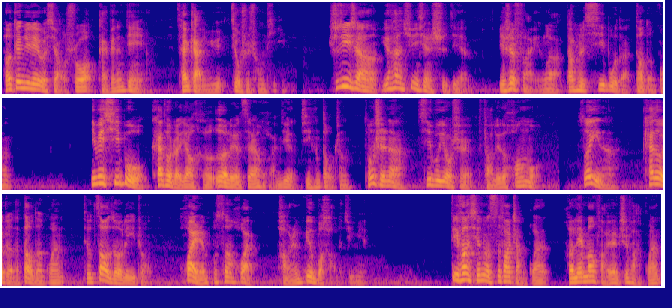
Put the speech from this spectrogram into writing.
和根据这个小说改编的电影，才敢于旧事重提。实际上，约翰逊县事件也是反映了当时西部的道德观。因为西部开拓者要和恶劣自然环境进行斗争，同时呢，西部又是法律的荒漠，所以呢，开拓者的道德观就造就了一种坏人不算坏，好人并不好的局面。地方行政司法长官和联邦法院执法官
